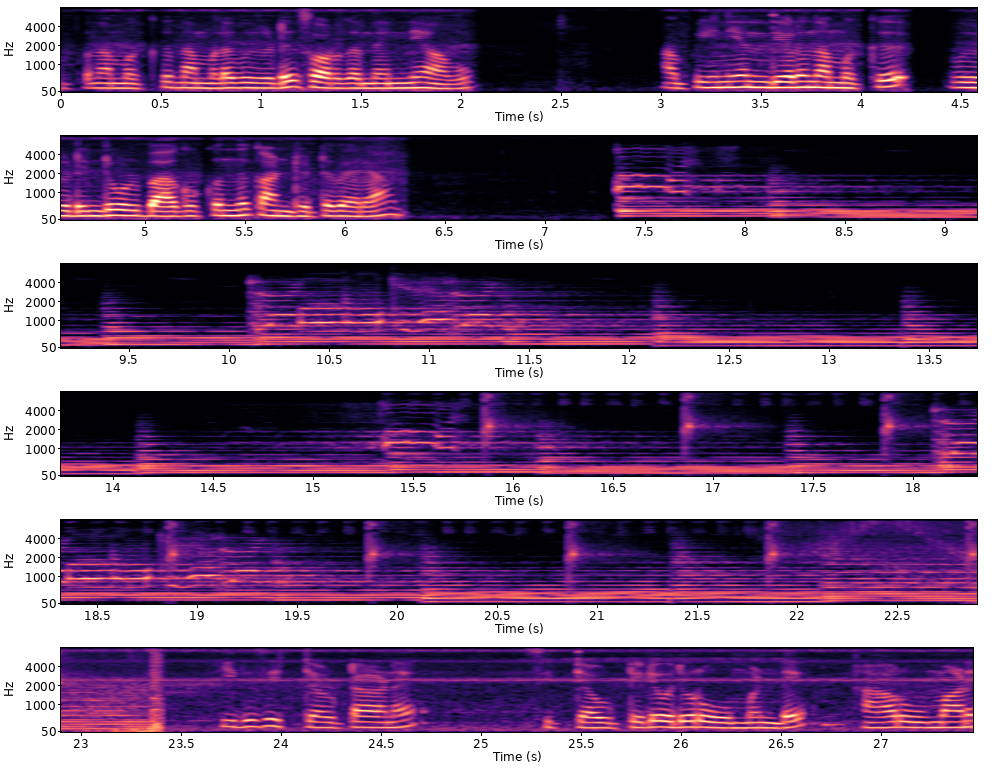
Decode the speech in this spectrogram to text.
അപ്പോൾ നമുക്ക് നമ്മളെ വീട് സ്വർഗം തന്നെയാവും. അപ്പോൾ ഇനി എന്തെങ്കിലും നമുക്ക് വീടിന്റെ ഉൾഭാഗമൊക്കെ ഒന്ന് കണ്ടിട്ട് വരാം. ഇത് സിറ്റ് ഔട്ടാണ് സിറ്റ് ഔട്ടിൽ ഒരു റൂമുണ്ട് ആ റൂമാണ്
